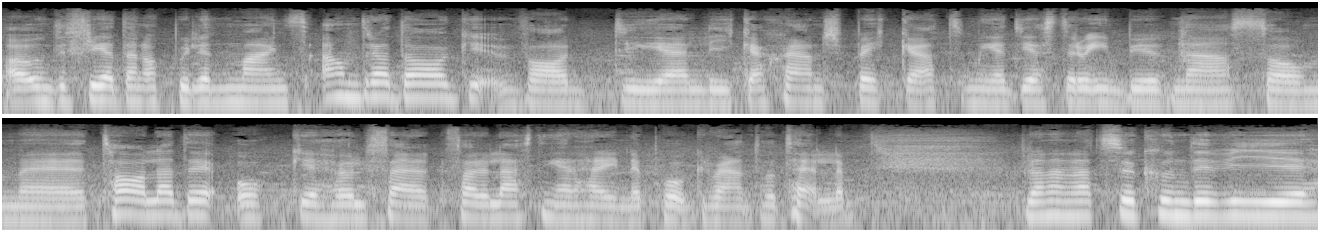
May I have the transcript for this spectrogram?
Ja, under fredagen och Brilliant Minds andra dag var det lika stjärnspäckat med gäster och inbjudna som eh, talade och höll föreläsningar här inne på Grand Hotel. Bland annat så kunde vi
